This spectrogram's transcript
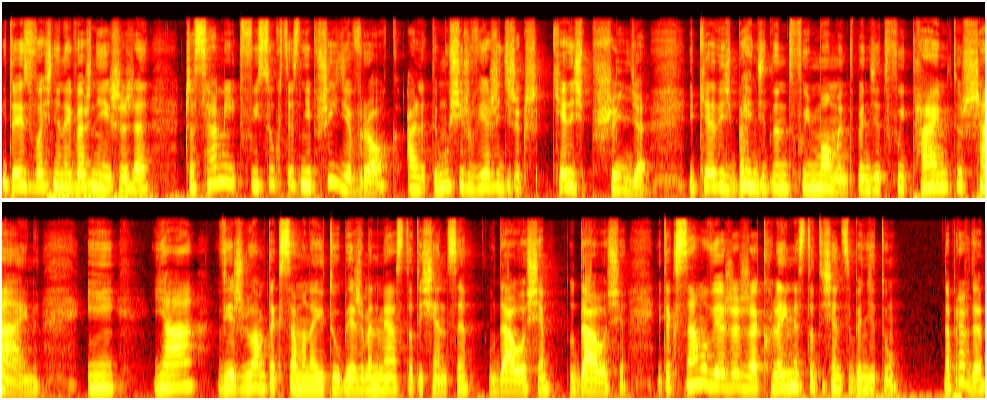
I to jest właśnie najważniejsze, że czasami Twój sukces nie przyjdzie w rok, ale Ty musisz wierzyć, że kiedyś przyjdzie i kiedyś będzie ten Twój moment, będzie Twój time to shine. I ja wierzyłam tak samo na YouTubie, że będę miała 100 tysięcy. Udało się, udało się. I tak samo wierzę, że kolejne 100 tysięcy będzie tu. Naprawdę.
